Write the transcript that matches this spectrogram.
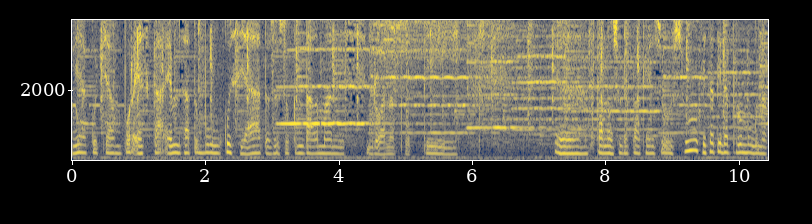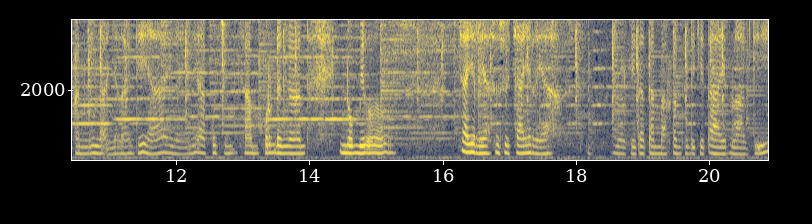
ini aku campur SKM satu bungkus ya atau susu kental manis berwarna putih. Ya, kalau sudah pakai susu kita tidak perlu menggunakan gulanya lagi ya. Nah ini aku campur dengan Indomil cair ya susu cair ya. Nah, kita tambahkan sedikit air lagi.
